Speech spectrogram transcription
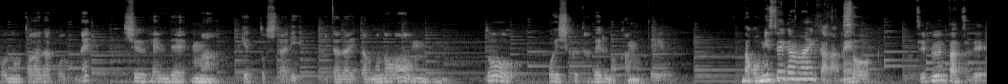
この十和田湖のね周辺で、うん。まあ、ゲットしたりいただいたものをどう美味しく食べるのかっていう、まあ、お店がないからねそう。自分たちで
